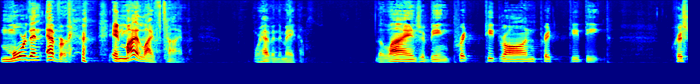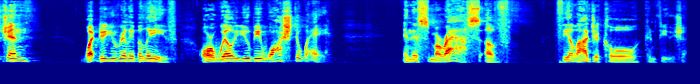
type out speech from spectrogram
more than ever in my lifetime, we're having to make them. The lines are being pretty drawn, pretty deep. Christian, what do you really believe? Or will you be washed away in this morass of theological confusion?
